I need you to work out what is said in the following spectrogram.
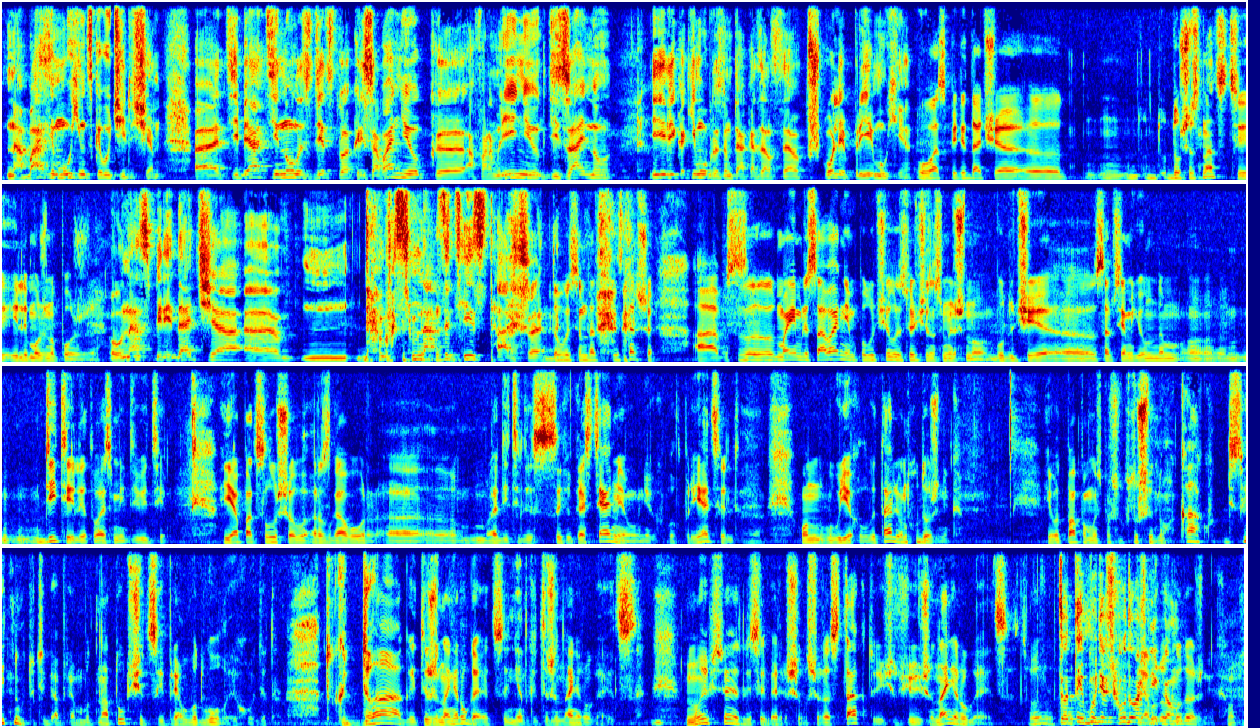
На базе Мухинского училища. Э, тебя тянуло с детства к рисованию, к э, оформлению, к дизайну? Или каким образом ты оказался в школе при Мухе? У вас передача э, до 16 или можно позже? У нас передача э, до 18 и старше. До 18 и старше. А с моим рисованием получилось очень смешно. Будучи э, совсем юным э, дити, лет 8-9, я подслушал разговор э, родителей с их гостями. У них был приятель. Он уехал в Италию, он художник. И вот папа мой спрашивает, слушай, ну как? Вот Действительно, вот у тебя прям вот натурщицы и прям вот голые ходят. Тот говорит, да, говорит, и жена не ругается. Нет, говорит, и жена не ругается. Ну и все, я для себя решил, что раз так, то еще и жена не ругается. То, ты будешь я буду художником. художником.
